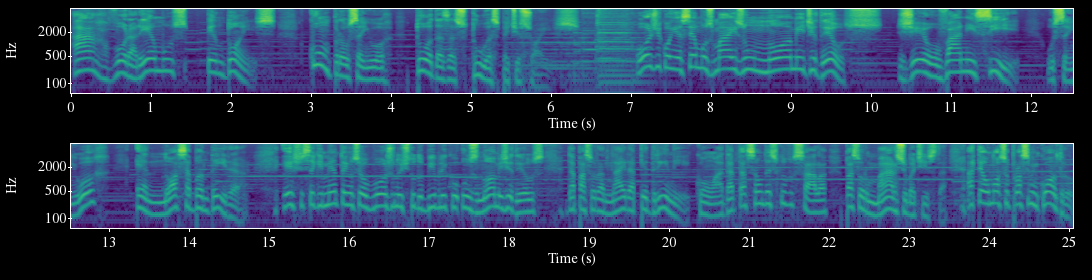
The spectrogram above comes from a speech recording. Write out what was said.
arvoraremos pendões. Cumpra o Senhor todas as tuas petições. Hoje conhecemos mais um nome de Deus, Jeová Nissi. O Senhor é nossa bandeira este segmento tem o seu bojo no estudo bíblico Os Nomes de Deus, da pastora Naira Pedrini, com a adaptação da Sala, pastor Márcio Batista. Até o nosso próximo encontro,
